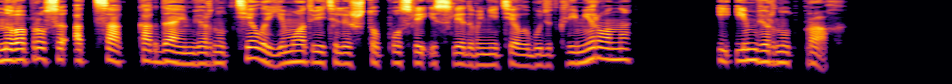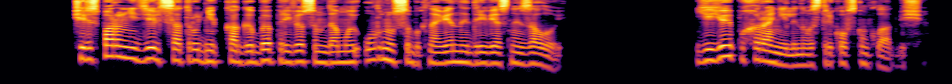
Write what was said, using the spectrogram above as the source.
На вопросы отца, когда им вернут тело, ему ответили, что после исследования тело будет кремировано и им вернут прах. Через пару недель сотрудник КГБ привез им домой урну с обыкновенной древесной золой. Ее и похоронили на Востряковском кладбище.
